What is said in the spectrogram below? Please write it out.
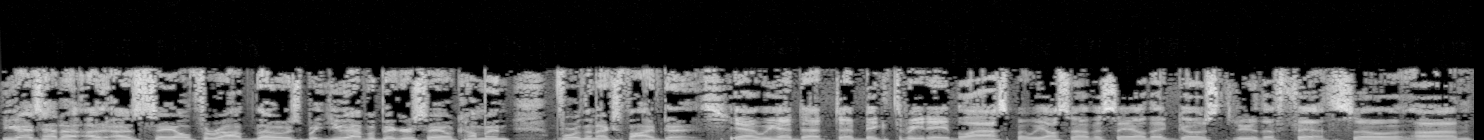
you guys had a, a, a sale throughout those, but you have a bigger sale coming for the next five days. Yeah, we had that uh, big three day blast, but we also have a sale that goes through the fifth. So. Um,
